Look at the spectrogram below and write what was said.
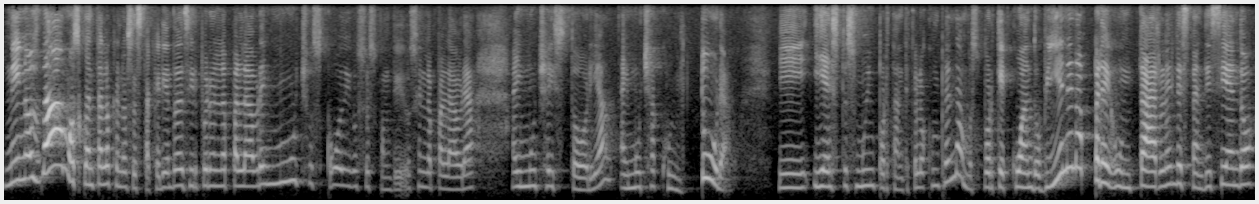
Ni nos damos cuenta lo que nos está queriendo decir, pero en la palabra hay muchos códigos escondidos. En la palabra hay mucha historia, hay mucha cultura. Y, esto es muy importante que lo comprendamos, porque cuando vienen a preguntarle, le están diciendo,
